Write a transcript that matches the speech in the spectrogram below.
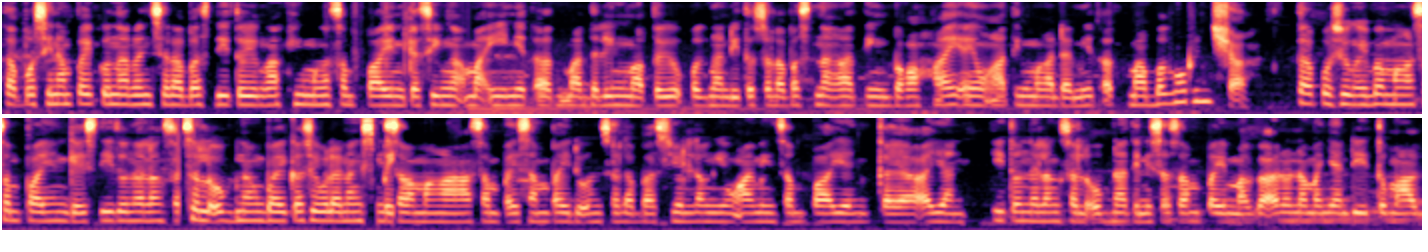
Tapos sinampay ko na rin sa labas dito yung aking mga sampayin kasi nga mainit at madaling matuyo pag nandito sa labas ng ating bahay ay yung ating mga damit at mabango rin siya. Tapos yung ibang mga sampayan guys dito na lang sa, sa loob ng bahay kasi wala nang space sa mga sampay-sampay doon sa labas. Yun lang yung aming sampayan. Kaya ayan, dito na lang sa loob natin isasampay. Mag ano naman yan dito, mag,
